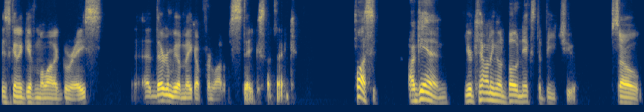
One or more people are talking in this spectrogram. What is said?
is going to give them a lot of grace. Uh, they're going to be able to make up for a lot of mistakes, I think. Plus, again, you're counting on Bo Nix to beat you. So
